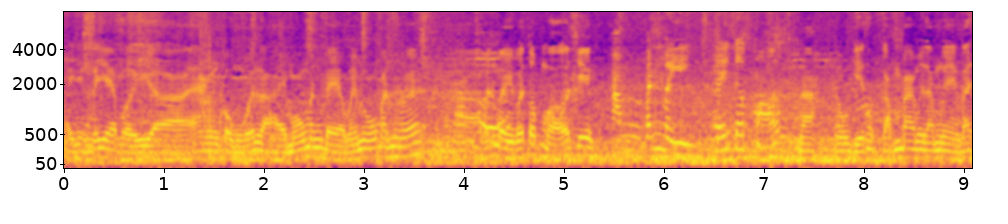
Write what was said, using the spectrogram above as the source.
Thì những cái gia vị à, ăn cùng với lại món bánh bèo mấy món bánh Huế bánh mì với tóp mỡ chim không bánh mì thế tớp mỡ. Nè một dĩa thập cẩm 35 ngàn đây.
